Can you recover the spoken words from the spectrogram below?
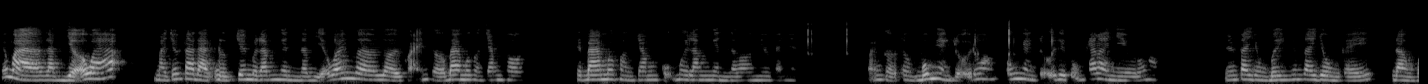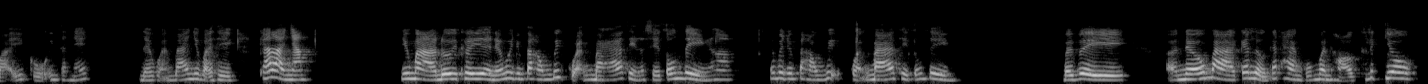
nếu mà làm dở quá mà chúng ta đạt được trên 15.000 làm dở quá lời khoảng cỡ 30 phần trăm thôi thì 30 phần trăm của 15.000 là bao nhiêu cả nhà? Khoảng cỡ tầm 4 ngàn rưỡi đúng không? 4 ngàn rưỡi thì cũng khá là nhiều đúng không? Chúng ta dùng pin chúng ta dùng cái đòn bẩy của internet để quảng bá như vậy thì khá là nhanh nhưng mà đôi khi nếu mà chúng ta không biết quảng bá thì nó sẽ tốn tiền ha. Nếu mà chúng ta không biết quảng bá thì tốn tiền. Bởi vì ờ, nếu mà cái lượng khách hàng của mình họ click vô,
